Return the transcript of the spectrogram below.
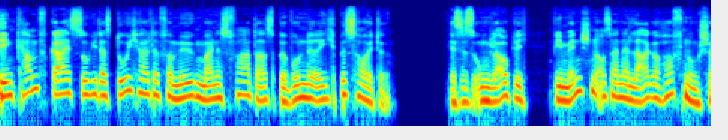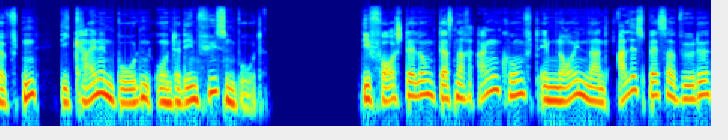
Den Kampfgeist sowie das Durchhaltevermögen meines Vaters bewundere ich bis heute. Es ist unglaublich, wie Menschen aus einer Lage Hoffnung schöpften, die keinen Boden unter den Füßen bot. Die Vorstellung, dass nach Ankunft im neuen Land alles besser würde,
